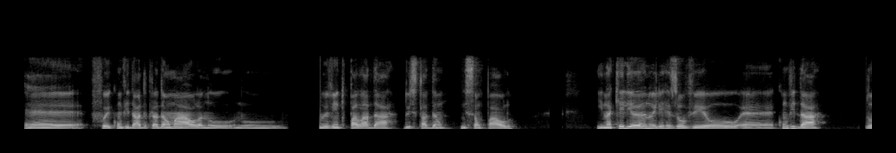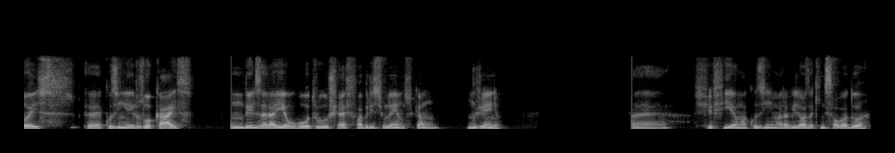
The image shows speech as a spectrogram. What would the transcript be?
é, foi convidado para dar uma aula no, no, no evento Paladar do Estadão, em São Paulo. E naquele ano ele resolveu é, convidar dois é, cozinheiros locais. Um deles era eu, o outro o chefe Fabrício Lemos, que é um, um gênio. É, chefia uma cozinha maravilhosa aqui em Salvador.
